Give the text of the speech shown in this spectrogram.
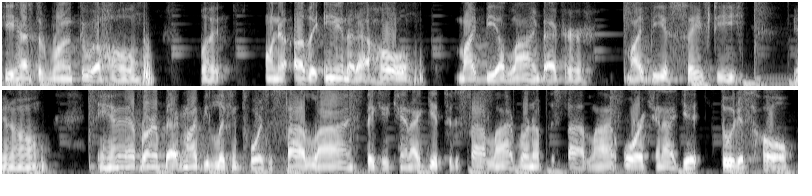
he has to run through a hole, but on the other end of that hole might be a linebacker, might be a safety, you know, and that running back might be looking towards the sideline, thinking, can I get to the sideline, run up the sideline, or can I get through this hole?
